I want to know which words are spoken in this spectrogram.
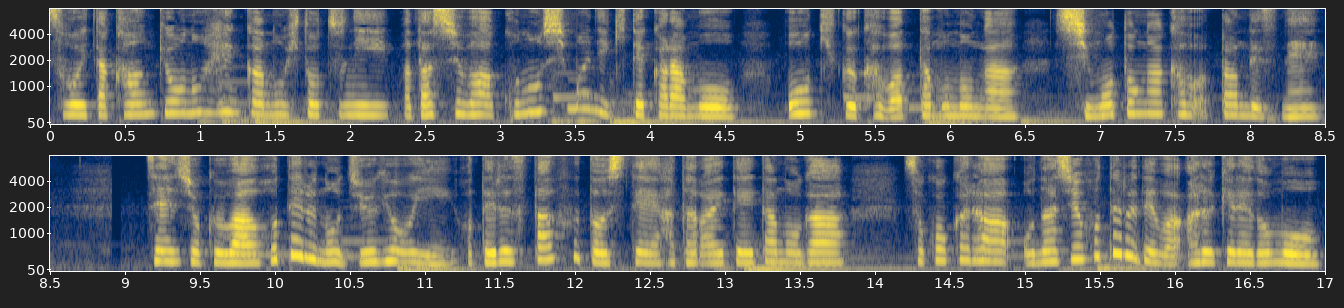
そういった環境の変化の一つに私はこの島に来てからも大きく変わったものが仕事が変わったんですね。前職はホテルの従業員、ホテルスタッフとして働いていたのが、そこから同じホテルではあるけれども、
